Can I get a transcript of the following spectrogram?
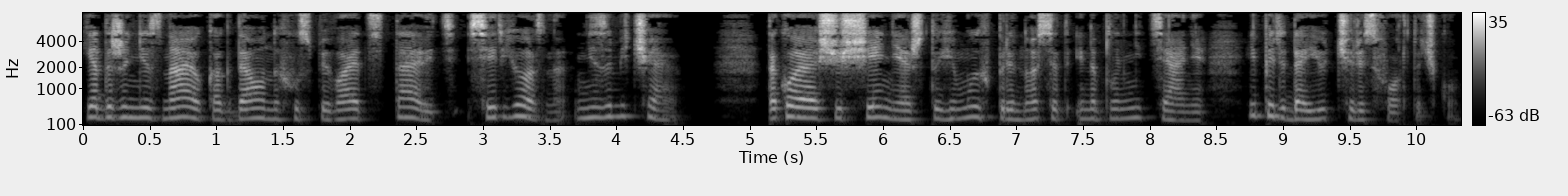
Я даже не знаю, когда он их успевает ставить. Серьезно, не замечаю. Такое ощущение, что ему их приносят инопланетяне и передают через форточку.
